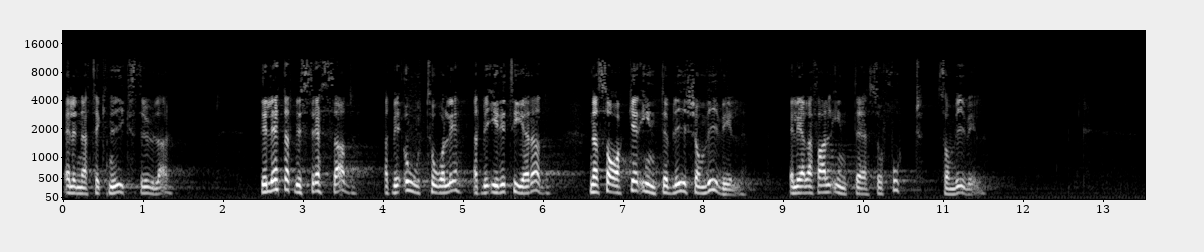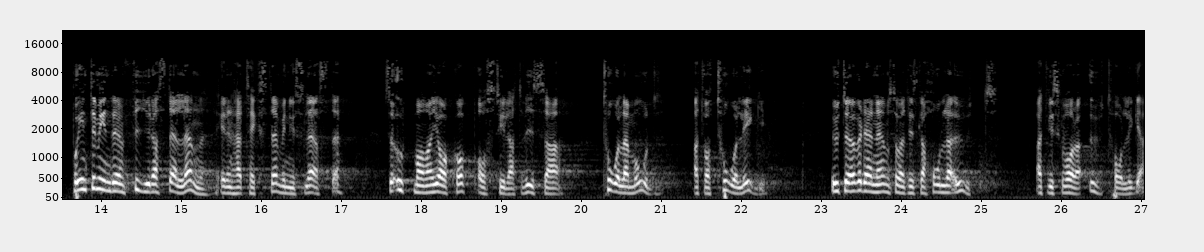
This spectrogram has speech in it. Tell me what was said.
eller när teknik strular. Det är lätt att bli stressad, att bli otålig, att bli irriterad när saker inte blir som vi vill, eller i alla fall inte så fort som vi vill. På inte mindre än fyra ställen i den här texten vi nyss läste så uppmanar Jakob oss till att visa tålamod, att vara tålig. Utöver det nämns om att vi ska hålla ut, att vi ska vara uthålliga.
